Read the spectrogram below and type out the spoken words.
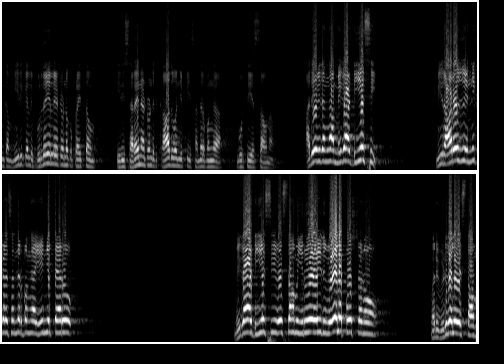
ఇంకా మీదికెళ్ళి బురదయ్యేటువంటి ఒక ప్రయత్నం ఇది సరైనటువంటిది కాదు అని చెప్పి సందర్భంగా గుర్తు చేస్తా ఉన్నాను అదేవిధంగా మెగా డిఎస్సి మీరు ఆ రోజు ఎన్నికల సందర్భంగా ఏం చెప్పారు? మెగా డిఎస్సి వేస్తాము ఇరవై ఐదు వేల పోస్టులను. మరి విడుదల చేస్తాం.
